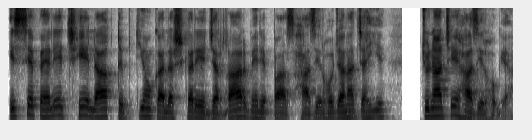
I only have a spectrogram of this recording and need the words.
اس سے پہلے چھ لاکھ قبطیوں کا لشکر جرار میرے پاس حاضر ہو جانا چاہیے۔ چنانچہ حاضر ہو گیا۔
